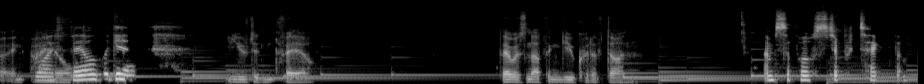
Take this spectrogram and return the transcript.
I, Do I I, failed again? you didn't fail. There was nothing you could have done. I'm supposed to protect them.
